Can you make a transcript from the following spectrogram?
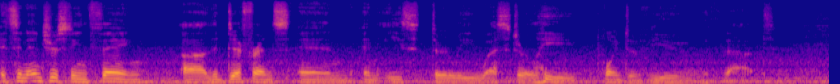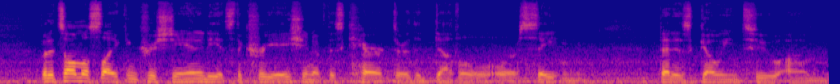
it's an interesting thing. Uh, the difference in an easterly, westerly point of view with that. But it's almost like in Christianity, it's the creation of this character, the devil or Satan, that is going to um,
